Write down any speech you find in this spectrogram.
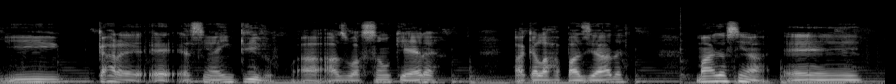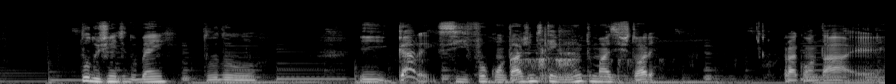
E, cara, é, é assim, é incrível a, a zoação que era aquela rapaziada. Mas assim, ó, é tudo gente do bem, tudo e cara, se for contar, a gente tem muito mais história para contar, é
